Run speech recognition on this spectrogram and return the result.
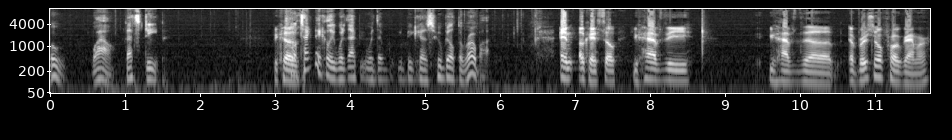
Oh, wow, that's deep. Because Well, technically, would that be would that, because who built the robot? And okay, so you have the you have the original programmer,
